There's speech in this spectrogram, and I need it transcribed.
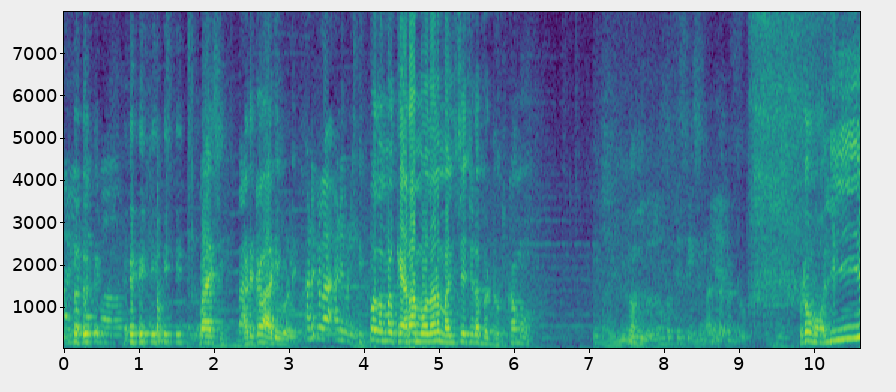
ബാസി അടുക്കള അടിപൊളി. അടുക്കള അടിപൊളി. ഇപ്പൊ നമ്മൾ കേറാൻ പോകുന്നതാണ് മഞ്ജു ചേച്ചിയുടെ ബെഡ്റൂം കമോ ഇവിടെ വലിയ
